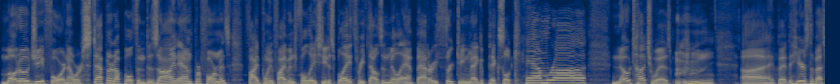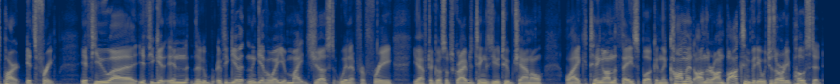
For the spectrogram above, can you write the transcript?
Moto G4. Now we're stepping it up both in design and performance. 5.5 inch full HD display, 3000 milliamp battery, 13 megapixel camera, no TouchWiz. uh, but here's the best part: it's free. If you uh, if you get in the if you give it in the giveaway, you might just win it for free. You have to go subscribe to Ting's YouTube channel, like Ting on the Facebook, and then comment on their unboxing video, which is already posted.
